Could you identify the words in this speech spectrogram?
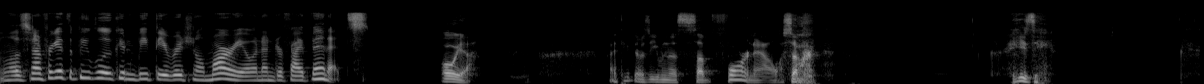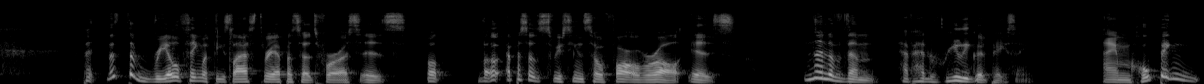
And let's not forget the people who can beat the original Mario in under five minutes. Oh, yeah. I think there's even a sub 4 now, so. crazy. But that's the real thing with these last three episodes for us is well, the episodes we've seen so far overall is none of them have had really good pacing. I'm hoping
